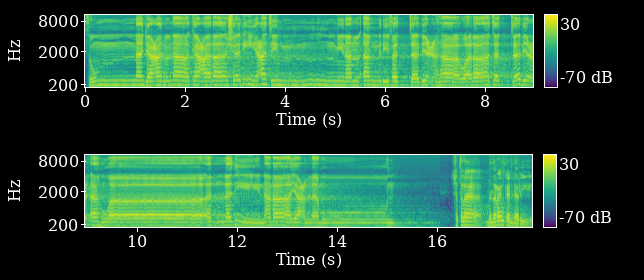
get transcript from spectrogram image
ثم جعلناك على شريعة من الأمر فاتبعها ولا تتبع أهواء الذين لا يعلمون Setelah menerangkan dari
